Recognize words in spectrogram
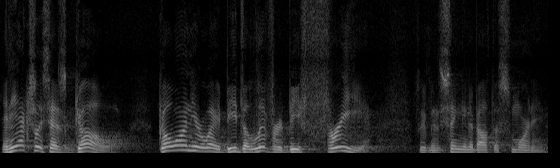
And he actually says, Go. Go on your way. Be delivered. Be free, as we've been singing about this morning.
